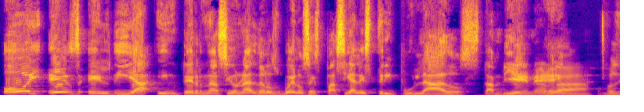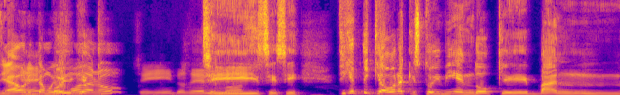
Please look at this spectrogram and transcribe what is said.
Hoy es el Día Internacional de los Vuelos Espaciales Tripulados. También, ¿eh? Anda, Pues ya ahorita Eh. muy Oye, de moda, ¿no? Sí, los de Sí, sí, sí. Fíjate que ahora que estoy viendo que van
